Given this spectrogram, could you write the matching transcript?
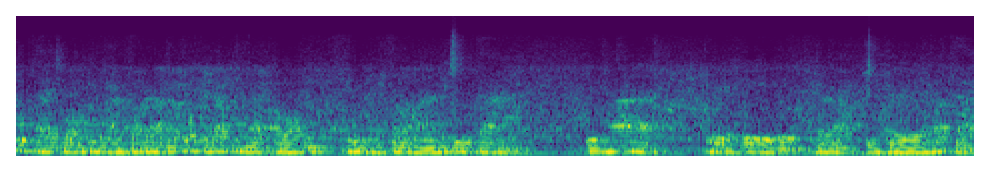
ผู้ใจของทีมงานสอนระดับประเทศนะครับทีมงานของคุณสมานยูจันทร์ผิดพลาดเกรดเอระดับอินเตอร์นะครับจาก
